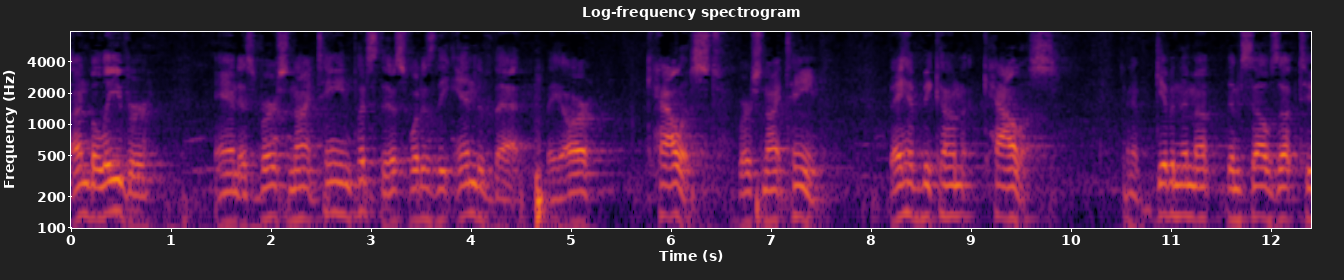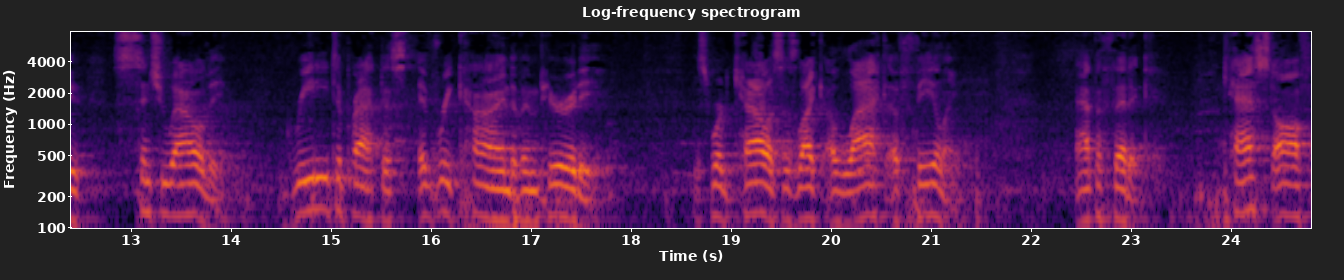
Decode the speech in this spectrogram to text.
unbeliever. And as verse 19 puts this, what is the end of that? They are calloused. Verse 19. They have become callous and have given them up, themselves up to sensuality, greedy to practice every kind of impurity. This word callous is like a lack of feeling, apathetic. Cast off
